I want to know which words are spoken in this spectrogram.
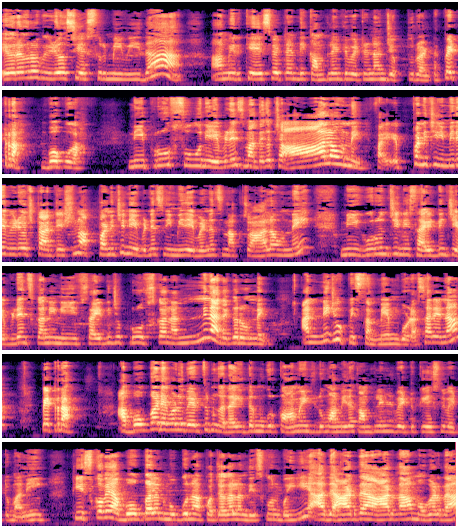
ఎవరెవరో వీడియోస్ చేస్తారు మీ మీద? ఆ, మీరు కేసు పెట్టండి కంప్లైంట్ పెట్టండి అని చెప్తురంట పెట్రా బోకుగా. నీ ప్రూఫ్స్ నీ ఎవిడెన్స్ మా దగ్గర చాలా ఉన్నాయి. ఎప్పటి నుంచి నీ మీద వీడియో స్టార్ట్ చేసిన అప్పటి నుంచి నీ ఎవిడెన్స్ నీ మీద ఎవిడెన్స్ నాకు చాలా ఉన్నాయి. నీ గురించి నీ సైడ్ నుంచి ఎవిడెన్స్ కానీ నీ సైడ్ నుంచి ప్రూఫ్స్ కానీ అన్ని నా దగ్గర ఉన్నాయి. అన్ని చూపిస్తాం మేము కూడా. సరేనా? పెట్రా. ఆ బొగ్గాడు ఎవడు పెడుతుంది కదా? ఇద్దరు ముగ్గురు కామెంట్లు మా మీద కంప్లైంట్లు పెట్టు కేసులు పెట్టుమని తీసుకోవే ఆ బొగ్గాలను ముగ్గురు నా కొత్తగాలను తీసుకొని పోయి అది ఆడదా ఆడదా మొగడదా?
